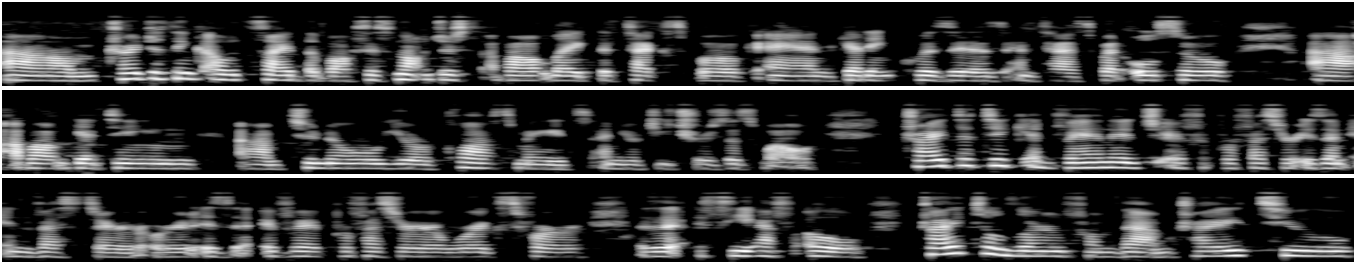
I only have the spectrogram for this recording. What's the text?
Um, try to think outside the box. It's not just about like the textbook and getting quizzes and tests but also uh, about getting um, to know your classmates and your teachers as well try to take advantage if a professor is an investor or is if a professor works for the cfo try to learn from them try to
